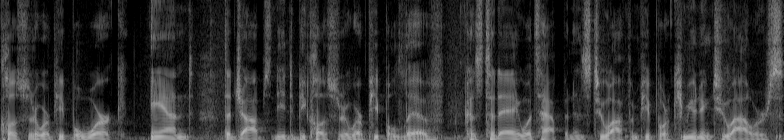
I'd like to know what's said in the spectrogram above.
closer to where people work, and the jobs need to be closer to where people live. Because today, what's happened is too often people are commuting two hours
